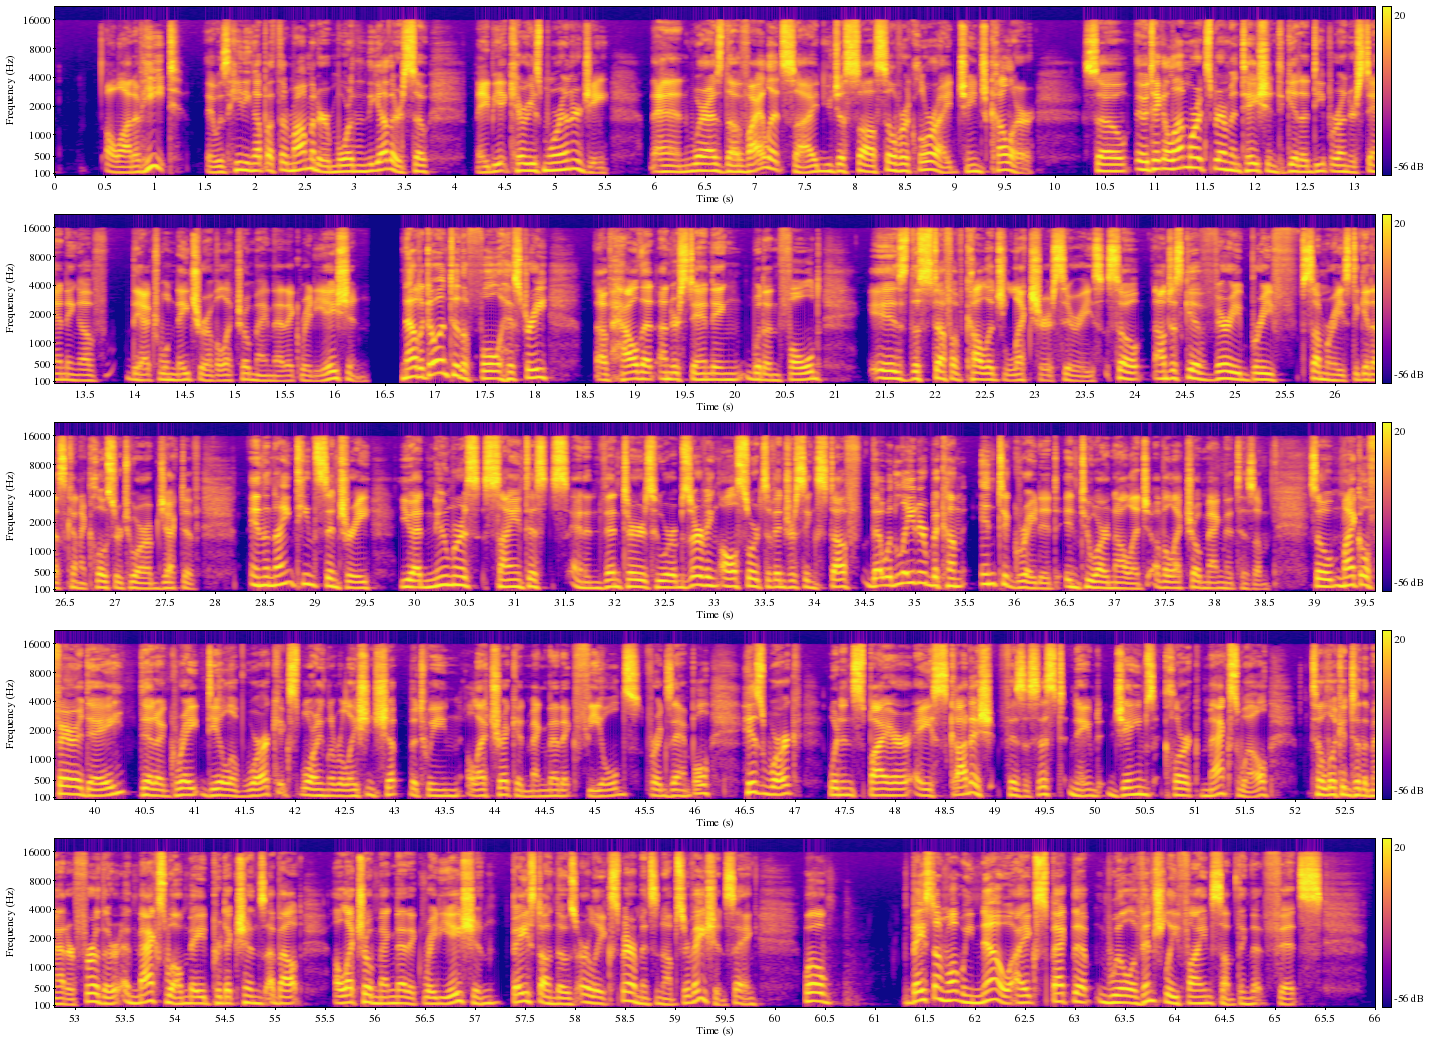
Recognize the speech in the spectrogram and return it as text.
a lot of heat. It was heating up a thermometer more than the others, so maybe it carries more energy. And whereas the violet side, you just saw silver chloride change color. So it would take a lot more experimentation to get a deeper understanding of the actual nature of electromagnetic radiation. Now, to go into the full history of how that understanding would unfold, is the stuff of college lecture series. So I'll just give very brief summaries to get us kind of closer to our objective. In the 19th century, you had numerous scientists and inventors who were observing all sorts of interesting stuff that would later become integrated into our knowledge of electromagnetism. So, Michael Faraday did a great deal of work exploring the relationship between electric and magnetic fields, for example. His work would inspire a Scottish physicist named James Clerk Maxwell to look into the matter further, and Maxwell made predictions about electromagnetic radiation based on those early experiments and observations, saying, well, based on what we know, I expect that we'll eventually find something that fits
